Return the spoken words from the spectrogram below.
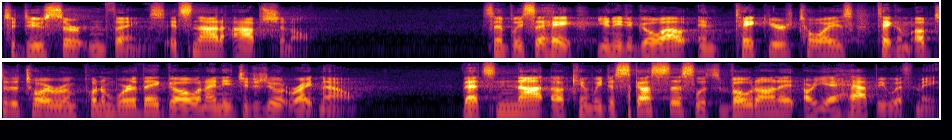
to do certain things. It's not optional. Simply say, hey, you need to go out and take your toys, take them up to the toy room, put them where they go, and I need you to do it right now. That's not a, can we discuss this? Let's vote on it. Are you happy with me?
